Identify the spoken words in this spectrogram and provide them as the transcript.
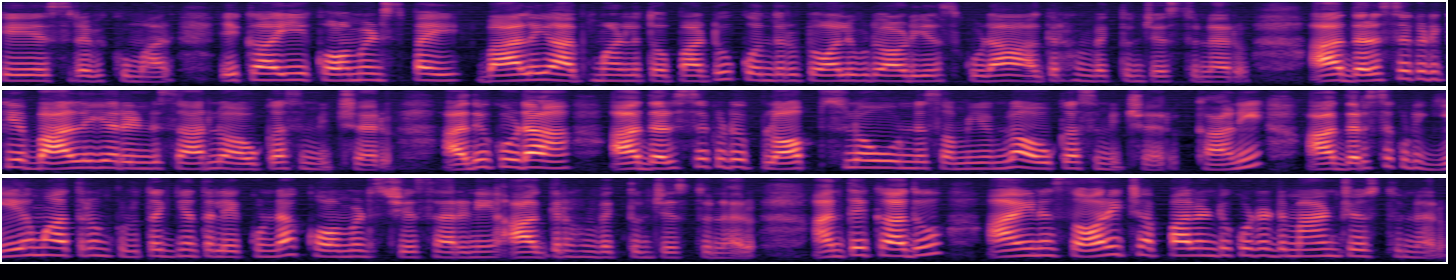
కేఎస్ రవికుమార్. ఇక ఈ కామెంట్స్పై బాలయ్య అభిమానులతో పాటు కొందరు టాలీవుడ్ ఆడియన్స్ కూడా ఆగ్రహం వ్యక్తం చేస్తున్నారు. ఆ దర్శకుడికి బాలయ్య రెండు సార్లు అవకాశం ఇచ్చారు. అది కూడా ఆ దర్శకుడు ప్లాప్స్లో ఉన్న సమయంలో అవకాశం ఇచ్చారు. కానీ ఆ దర్శకుడు ఏమాత్రం కృతజ్ఞత లేకుండా కామెంట్స్ చేశారని ఆగ్రహం వ్యక్తం చేస్తున్నారు. అంతేకాదు ఆయన సారీ చెప్పాలంటూ కూడా డిమాండ్ చేస్తున్నారు.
